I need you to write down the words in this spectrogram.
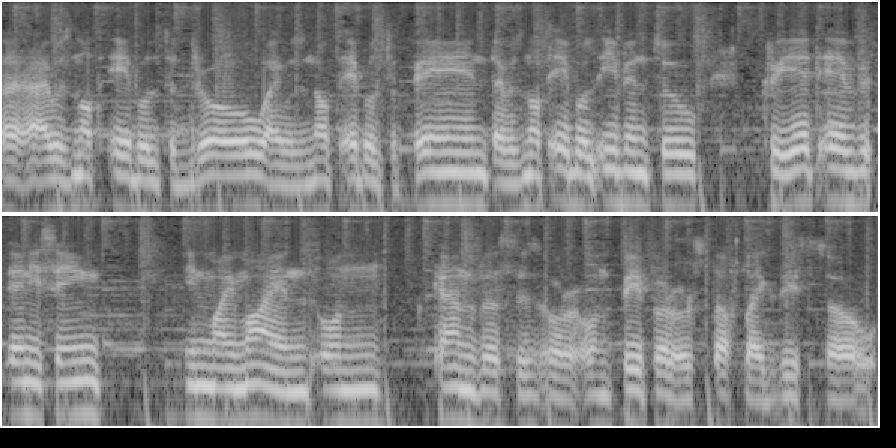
I was not able to draw, I was not able to paint, I was not able even to create every, anything in my mind on canvases or on paper or stuff like this. So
